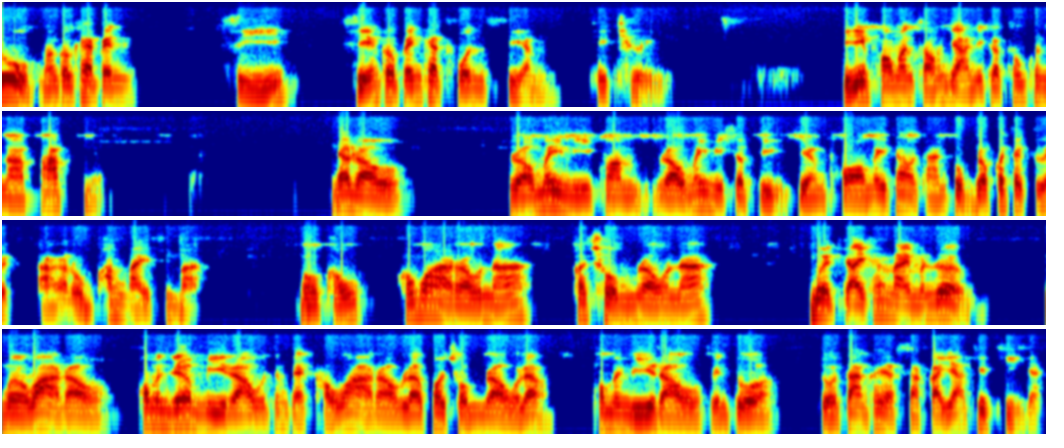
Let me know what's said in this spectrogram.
รูปมันก็แค่เป็นสีเสียงก็เป็นแค่โทนเสียงเฉยๆทีนี้พอมันสองอย่างนี้กระทบขึ้นมาปั๊บเนี่ย แล้วเราเราไม่มีความเราไม่มีสติเพียงพอไม่เท่าฐานปุ๊บเราก็จะเกิดอารมณ์ข้างในขึ้นมาโอ้เขาเขาว่าเรานะก็ชมเรานะ เมื่อใจข้างในมันเริ่ม เมื่อว่าเราเพราะมันเริ่มมีเราตั้งแต่เขาว่าเราแล้วก็ชมเราแล้ว เพราะมันมีเราเป็นตัวตัวตั้งขยากสักกายะทิฏฐิเนี่ย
